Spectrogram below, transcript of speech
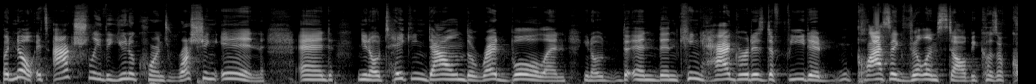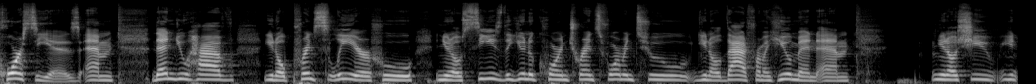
but no, it's actually the unicorns rushing in and you know taking down the Red Bull, and you know, and then King Haggard is defeated, classic villain style, because of course he is, and then you have you know Prince Lear who you know sees the unicorn transform into you know that from a human and you know she you,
